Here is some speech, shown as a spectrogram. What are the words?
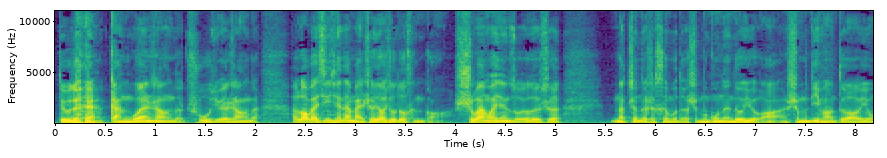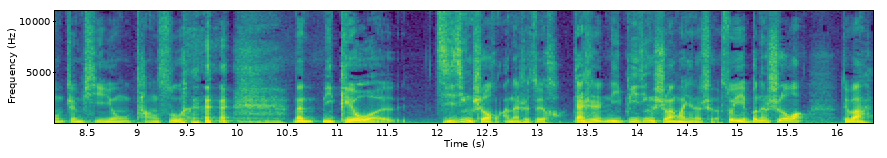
对不对？感官上的、触觉上的，老百姓现在买车要求都很高，十万块钱左右的车，那真的是恨不得什么功能都有啊，什么地方都要用真皮、用搪塑，那你给我。极尽奢华那是最好，但是你毕竟十万块钱的车，所以也不能奢望，对吧？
